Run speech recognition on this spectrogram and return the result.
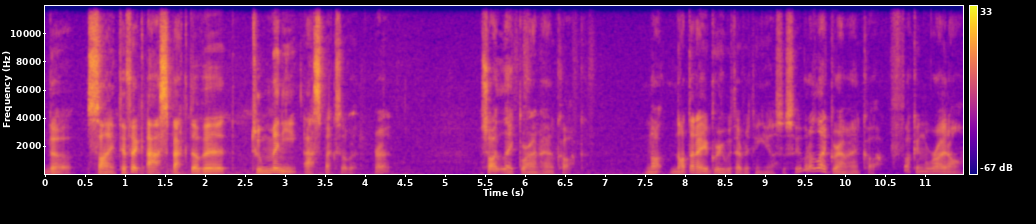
the scientific aspect of it to many aspects of it, right? So I like Graham Hancock. Not not that I agree with everything he has to say, but I like Graham Hancock. Fucking right on,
